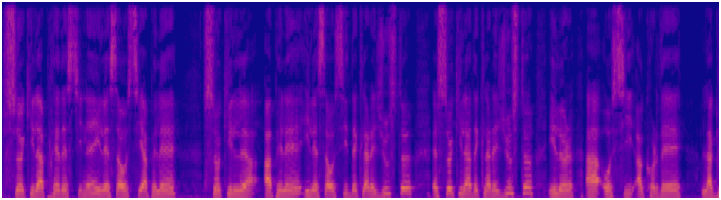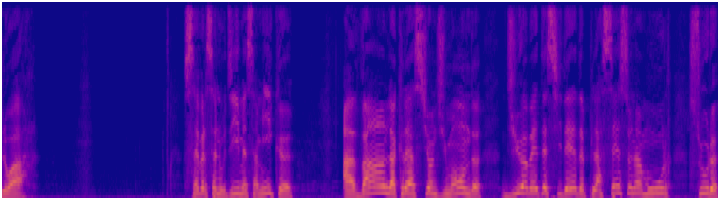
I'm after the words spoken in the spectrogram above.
Ceux qu'il a prédestinés, il les a aussi appelés. Ceux qu'il a appelés, il les a aussi déclarés justes, et ceux qu'il a déclarés justes, il leur a aussi accordé la gloire. Ce verset nous dit, mes amis, que avant la création du monde, Dieu avait décidé de placer son amour sur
